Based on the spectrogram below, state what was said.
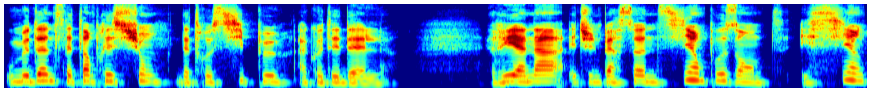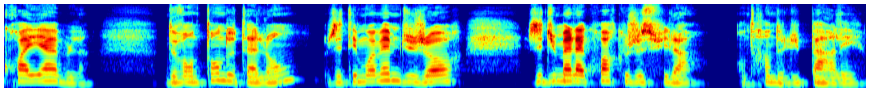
ou me donne cette impression d'être si peu à côté d'elle. Rihanna est une personne si imposante et si incroyable. Devant tant de talent, j'étais moi-même du genre j'ai du mal à croire que je suis là, en train de lui parler.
